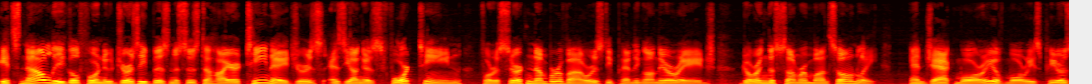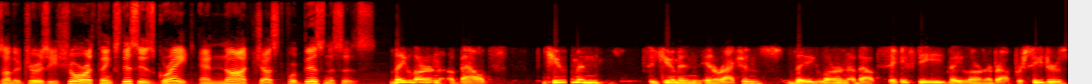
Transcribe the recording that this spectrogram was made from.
It's now legal for New Jersey businesses to hire teenagers as young as 14 for a certain number of hours, depending on their age, during the summer months only. And Jack Morey of Morey's Piers on the Jersey Shore thinks this is great and not just for businesses. They learn about human to human interactions, they learn about safety, they learn about procedures.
